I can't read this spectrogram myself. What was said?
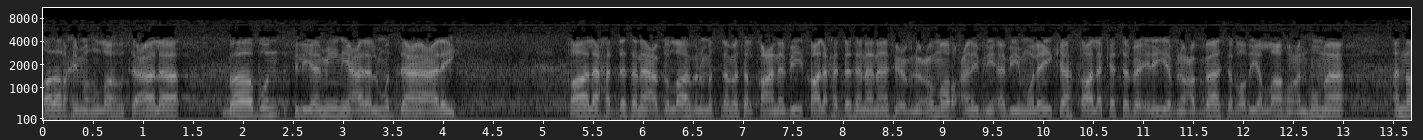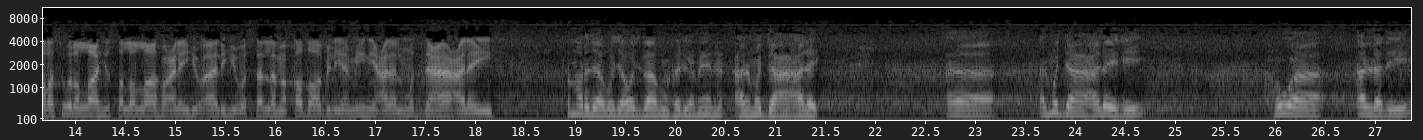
قال رحمه الله تعالى باب في اليمين على المدعى عليه. قال حدثنا عبد الله بن مسلمة القعنبي قال حدثنا نافع بن عمر عن ابن أبي مليكة قال كتب إلي ابن عباس رضي الله عنهما أن رسول الله صلى الله عليه وآله وسلم قضى باليمين على المدعى عليه. ثم رد أبو داود باب في اليمين على المدعى عليه. آه المدعى عليه هو الذي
